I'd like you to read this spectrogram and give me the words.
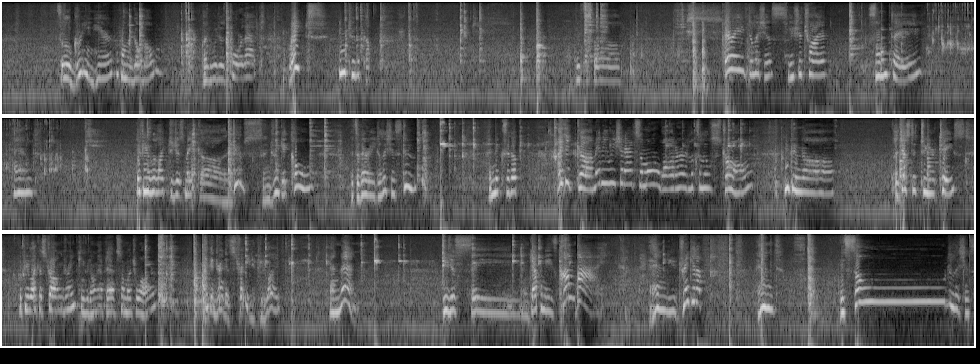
it's a little green here from the gobo. But we just pour that right into the cup. It's very delicious. You should try it someday. And if you would like to just make uh, juice and drink it cold, it's a very delicious too. And mix it up. I think uh, maybe we should add some more water. It looks a little strong. You can uh, adjust it to your taste. If you like a strong drink, you don't have to add so much water. You can drink it straight if you like. And then you just say in Japanese, kanpai, and you drink it up, and it's so delicious.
